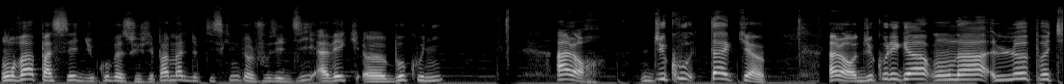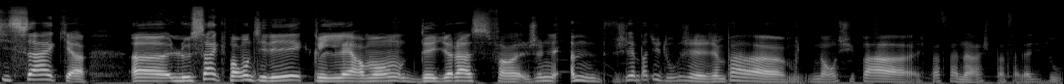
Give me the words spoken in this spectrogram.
on va passer du coup, parce que j'ai pas mal de petits skins comme je vous ai dit, avec euh, Bokuni. Alors, du coup, tac alors, du coup, les gars, on a le petit sac euh, le sac, par contre, il est clairement dégueulasse. Enfin, je l'aime pas du tout. J'aime pas. Euh, non, je suis pas, je suis pas fanat. Je suis pas fanat du tout.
